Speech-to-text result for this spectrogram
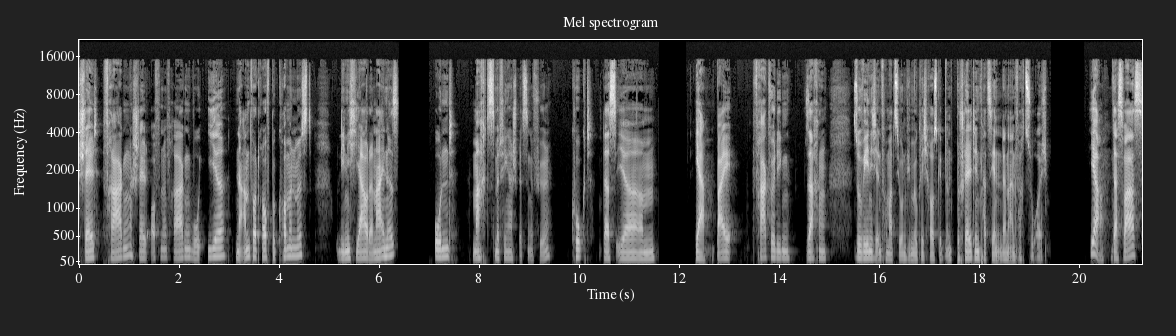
Stellt Fragen, stellt offene Fragen, wo ihr eine Antwort drauf bekommen müsst, die nicht Ja oder Nein ist. Und macht es mit Fingerspitzengefühl. Guckt, dass ihr ähm, ja bei fragwürdigen Sachen so wenig Informationen wie möglich rausgibt und bestellt den Patienten dann einfach zu euch. Ja, das war's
